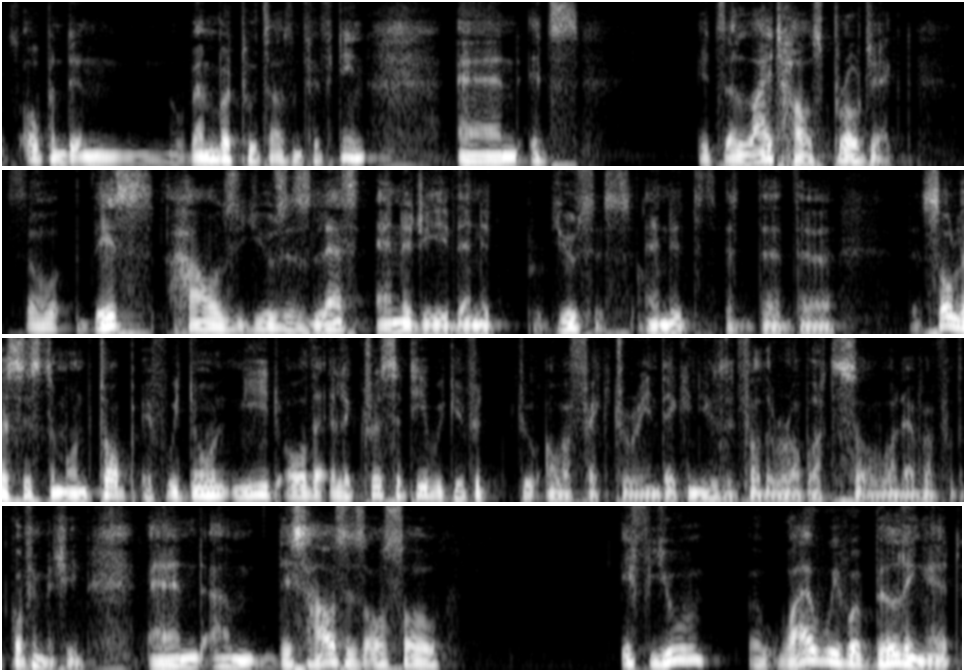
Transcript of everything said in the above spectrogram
was opened in November 2015, and it's it's a lighthouse project. So this house uses less energy than it produces, and it's the the the solar system on top. If we don't need all the electricity, we give it to our factory, and they can use it for the robots or whatever for the coffee machine. And um, this house is also if you uh, while we were building it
